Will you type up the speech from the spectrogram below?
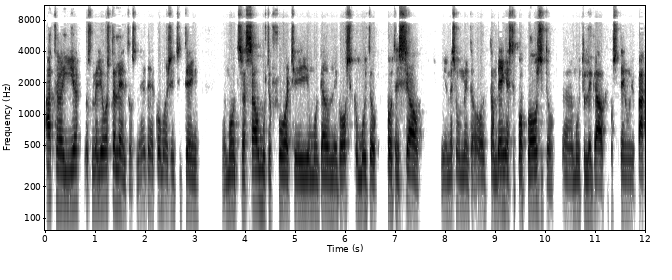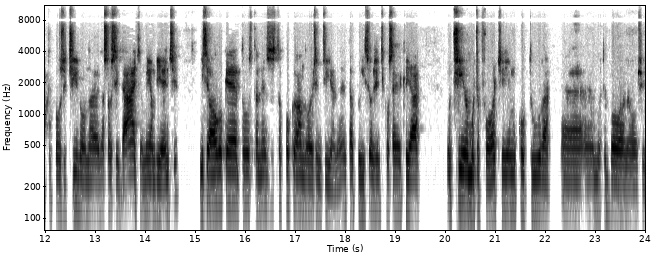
atrair os melhores talentos, né? Como a gente tem uma monetização muito forte e um modelo de negócio com muito potencial e ao mesmo momento também esse propósito uh, muito legal que você tem um impacto positivo na, na, sociedade, no meio ambiente. Isso é algo que todos os talentos estão procurando hoje em dia, né? Então por isso a gente consegue criar um time muito forte e uma cultura uh, muito boa né, hoje.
